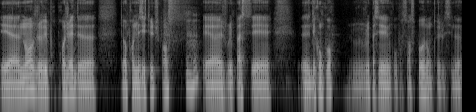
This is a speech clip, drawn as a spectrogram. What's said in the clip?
Et euh, non, j'avais pour projet de, de reprendre mes études, je pense. Mhm. Et euh, je voulais passer euh, des concours. Je voulais passer un concours Sciences Po, donc euh, je vais essayer de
